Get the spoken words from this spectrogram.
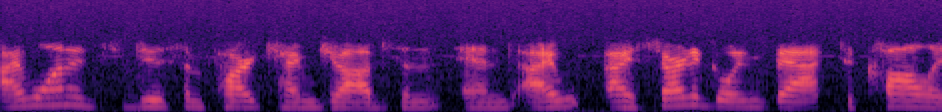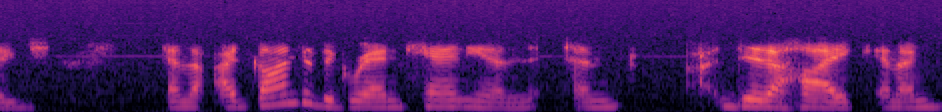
I wanted to do some part-time jobs and and I I started going back to college and I'd gone to the Grand Canyon and did a hike and I'm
